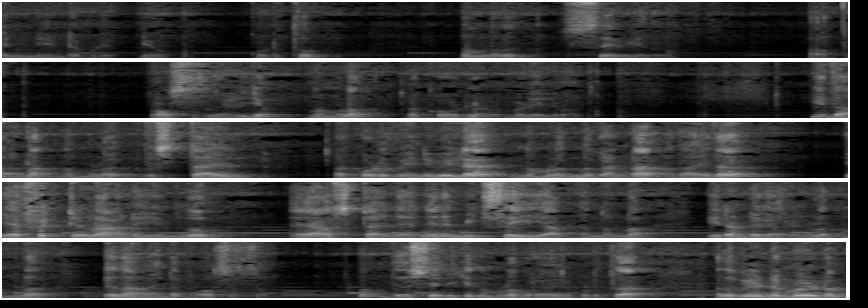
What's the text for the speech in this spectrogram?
എൻ ഇ ഡബ്ല്യു ന്യൂ കൊടുത്തു. നമ്മളത് സേവ് ചെയ്തു. ഓക്കെ. പ്രോസസ്സ് കഴിഞ്ഞു. നമ്മൾ റെക്കോർഡിൽ വെളിയിൽ വന്നു. ഇതാണ് നമ്മൾ സ്റ്റൈൽ റെക്കോർഡ് മെനുവിൽ നമ്മളിന്ന് കണ്ട അതായത് എഫക്റ്റുകൾ ആഡ് ചെയ്യുന്നതും ആ സ്റ്റൈൽ എങ്ങനെ മിക്സ് ചെയ്യാം എന്നുള്ള ഈ രണ്ട് കാര്യങ്ങൾ നമ്മൾ ഇതാണ് അതിന്റെ പ്രോസസ്സ് അപ്പോൾ ഇത് ശരിക്കും നമ്മൾ പ്രയോജനപ്പെടുത്തുക. അത് വീണ്ടും വീണ്ടും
